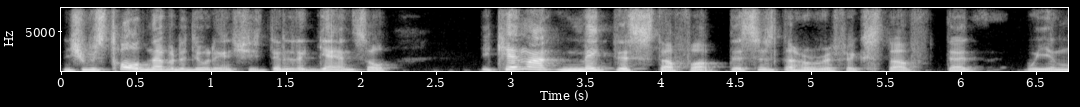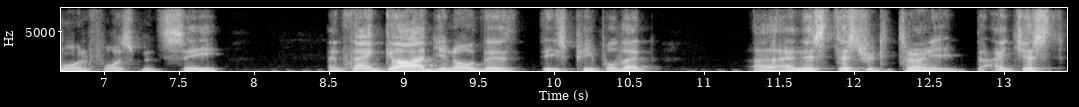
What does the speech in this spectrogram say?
And she was told never to do it and she did it again. So you cannot make this stuff up. This is the horrific stuff that we in law enforcement see. And thank God, you know, there's these people that uh, and this district attorney, I just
